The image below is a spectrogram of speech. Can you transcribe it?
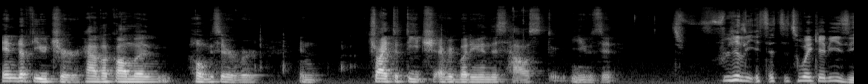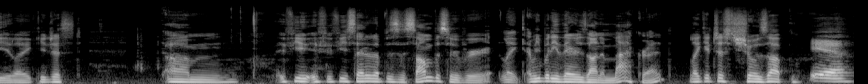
in the future. Have a common home server and try to teach everybody in this house to use it. it's really it's it's, it's wicked easy. Like you just um. If you if, if you set it up as a Samba server, like everybody there is on a Mac, right? Like it just shows up Yeah.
